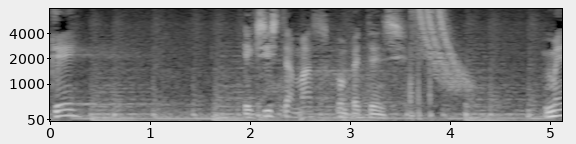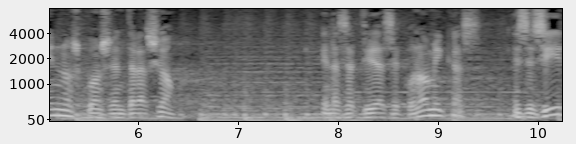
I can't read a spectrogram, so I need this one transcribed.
que exista más competencia, menos concentración en las actividades económicas, es decir,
